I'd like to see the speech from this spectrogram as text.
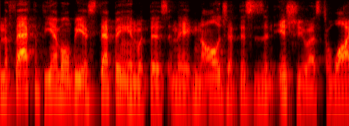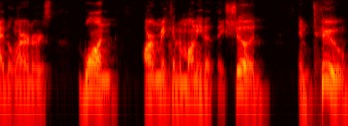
And the fact that the MLB is stepping in with this and they acknowledge that this is an issue as to why the Lerners, one, aren't making the money that they should, and two,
